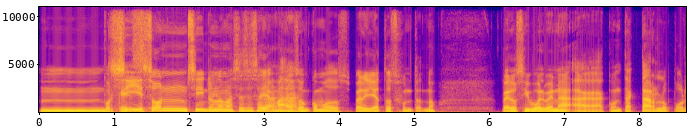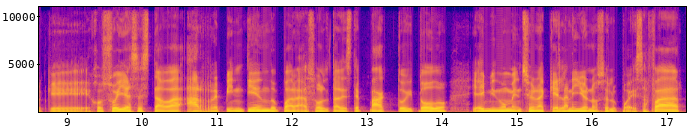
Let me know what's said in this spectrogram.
Mm, Porque sí, son, sí, no nada más es esa llamada, son como dos, pero ya todos juntos, ¿no? Pero sí vuelven a, a, contactarlo porque Josué ya se estaba arrepintiendo para soltar este pacto y todo. Y ahí mismo menciona que el anillo no se lo puede zafar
